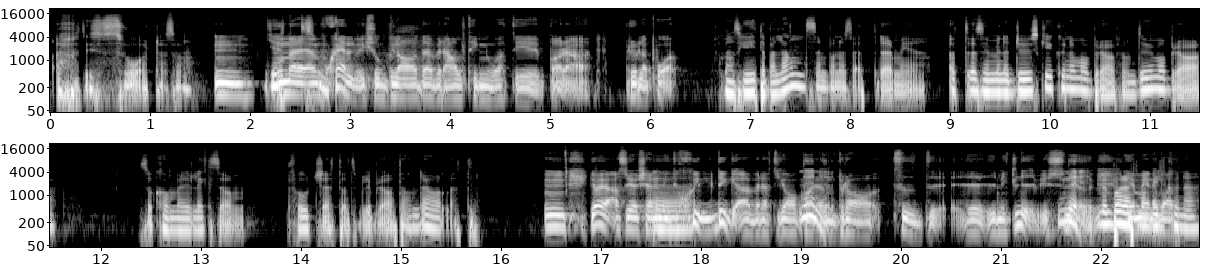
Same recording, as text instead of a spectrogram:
Ah, det är så svårt alltså. Mm. Och när en själv är så glad över allting och att det bara rullar på. Man ska hitta balansen på något sätt. Där med att, alltså, jag menar, du ska ju kunna må bra, för om du mår bra så kommer det liksom fortsätta att bli bra åt andra hållet. Mm. Ja, ja, alltså jag känner mig inte Eh. skyldig över att jag Nej, har nej. en bra tid i, i mitt liv just Nej, nu. men bara Jag att man vill bara- kunna...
